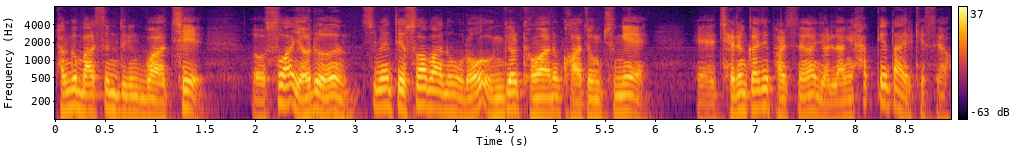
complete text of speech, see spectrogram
방금 말씀드린 것과 같이 어, 수화열은 시멘트의 수화 반응으로 응결 경화하는 과정 중에 예, 재련까지 발생한 열량의 합계다 이렇게 했어요.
